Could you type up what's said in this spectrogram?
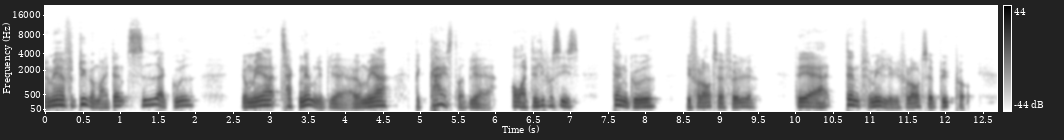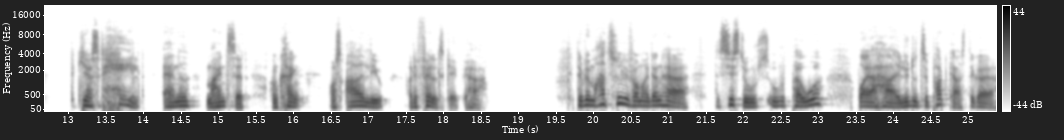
Jo mere jeg fordyber mig i den side af Gud, jo mere taknemmelig bliver jeg, og jo mere begejstret bliver jeg over, at det er lige præcis den Gud, vi får lov til at følge. Det er den familie, vi får lov til at bygge på. Det giver os et helt andet mindset omkring vores eget liv og det fællesskab, vi har. Det blev meget tydeligt for mig i den her det sidste uge, uge, par uger, hvor jeg har lyttet til podcast. Det gør jeg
